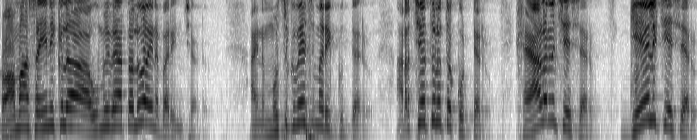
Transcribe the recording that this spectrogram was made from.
రోమా సైనికుల ఉమ్మివేతలు ఆయన భరించాడు. ఆయన ముసుగు వేసి మరి గుద్దారు. అరచేతులతో కొట్టారు. హేళన చేశారు. గేలి చేశారు.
